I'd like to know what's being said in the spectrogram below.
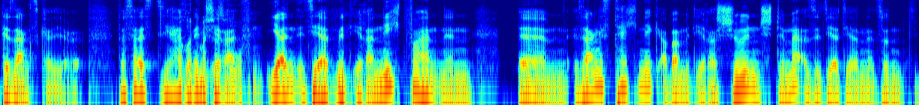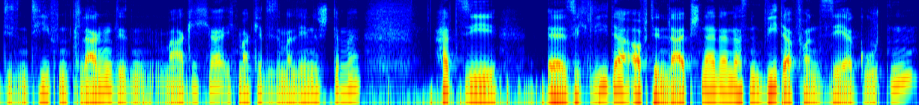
Gesangskarriere. Das heißt, sie hat mit ihrer, ja, sie hat mit ihrer nicht vorhandenen ähm, Sangstechnik, aber mit ihrer schönen Stimme, also sie hat ja eine, so einen, diesen tiefen Klang, den mag ich ja, ich mag ja diese Marlene-Stimme, hat sie äh, sich Lieder auf den Leib schneidern lassen, wieder von sehr guten,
